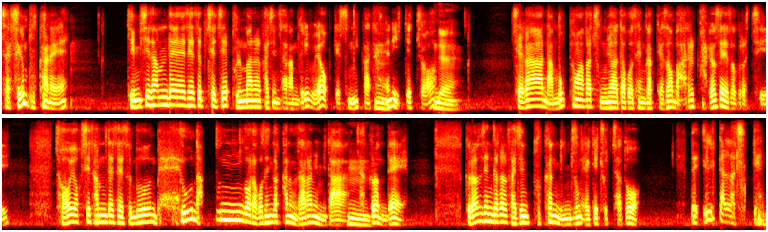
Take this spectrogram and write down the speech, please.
자, 지금 북한에 김씨 3대 세습 체제에 불만을 가진 사람들이 왜 없겠습니까? 당연히 있겠죠. 네. 제가 남북 평화가 중요하다고 생각해서 말을 가려서 해서 그렇지. 저 역시 3대 세습은 매우 나쁜 거라고 생각하는 사람입니다. 음. 자, 그런데 그런 생각을 가진 북한 민중에게조차도 내 1달러 줄게.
